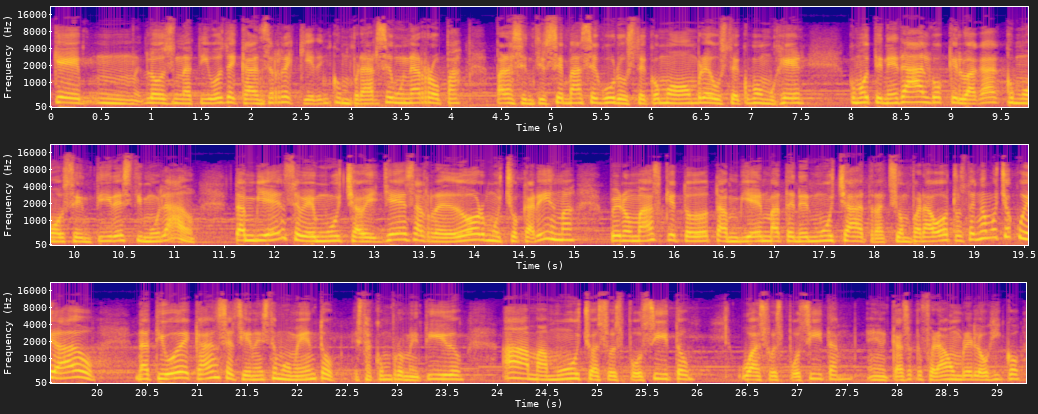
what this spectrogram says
que mm, los nativos de cáncer requieren comprarse una ropa para sentirse más seguro, usted como hombre usted como mujer, como tener algo que lo haga como sentir estimulado. También se ve mucha belleza alrededor, mucho carisma, pero más que todo también va a tener mucha atracción para otros. Tenga mucho cuidado, nativo de cáncer, si en este momento está comprometido, ama mucho a su esposito o a su esposita, en el caso que fuera hombre, lógico,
